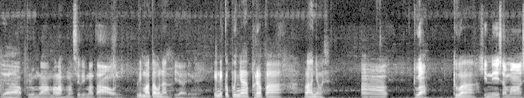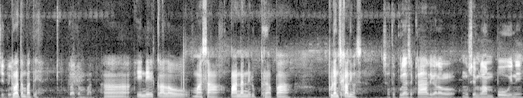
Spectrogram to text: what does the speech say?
Ya, belum lama lah, masih lima tahun. lima tahunan Iya ini. ini kebunnya berapa lahannya mas Ah, dua. dua Sini sama situ. dua tempat ya Dua tempat. Eh, ini kalau masa panen itu berapa bulan sekali mas Satu bulan sekali kalau musim lampu ini.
